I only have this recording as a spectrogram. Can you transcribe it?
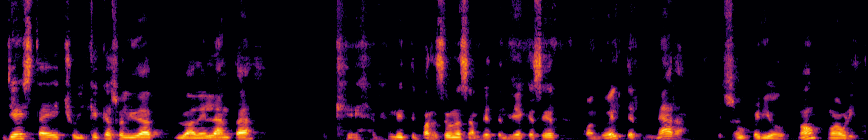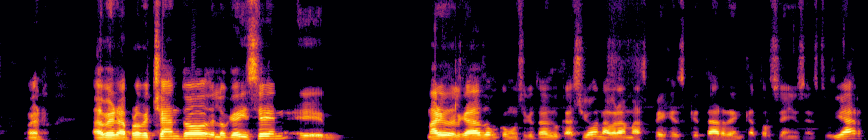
ya está hecho y qué casualidad lo adelanta, porque realmente para hacer una asamblea tendría que ser cuando él terminara su periodo, ¿no? No ahorita. Bueno, a ver, aprovechando de lo que dicen, eh, Mario Delgado como secretario de Educación, habrá más pejes que tarden 14 años en estudiar.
